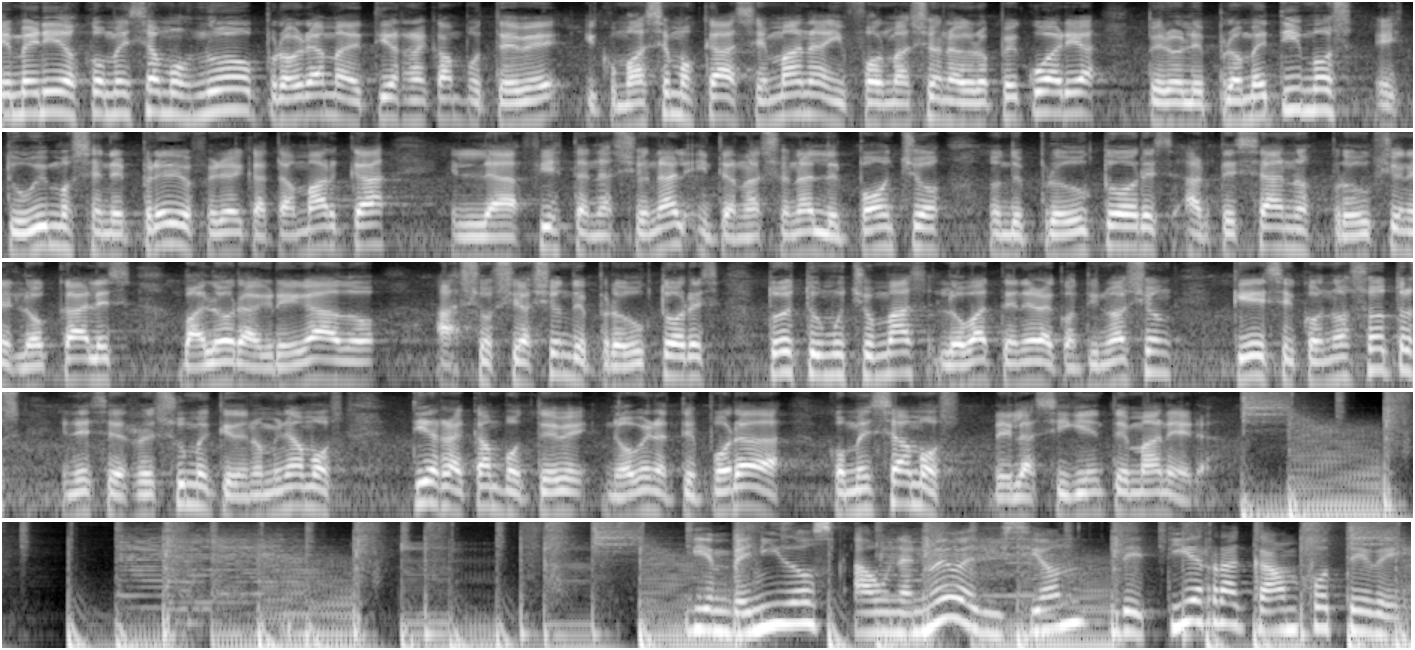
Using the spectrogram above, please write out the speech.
Bienvenidos, comenzamos nuevo programa de Tierra Campo TV y como hacemos cada semana, información agropecuaria, pero le prometimos, estuvimos en el predio Ferial Catamarca, en la Fiesta Nacional e Internacional del Poncho, donde productores, artesanos, producciones locales, valor agregado, asociación de productores, todo esto y mucho más lo va a tener a continuación. Quédese con nosotros en ese resumen que denominamos Tierra Campo TV novena temporada. Comenzamos de la siguiente manera. Bienvenidos a una nueva edición de Tierra Campo TV.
